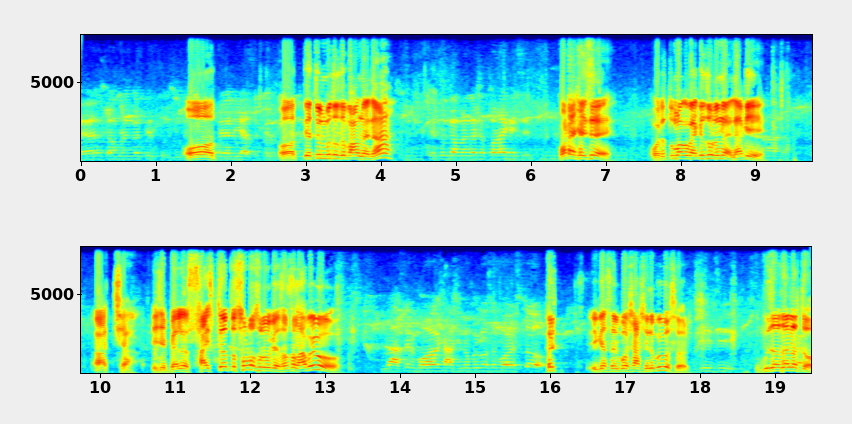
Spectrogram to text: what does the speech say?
বেল কামরাঙ্গা তেঁতুল কিন্তু ও ও তেঁতুল মুতুল তো পাও নাই না? কটা খাইছে? ওটা তোমাকে ব্যাগে জুড়ে নাই নাকি? আচ্ছা এই যে বেলের সাইজটা তো ছোট ছোট গেছে। আচ্ছা লাভ হইব? গাছের বয়স আশি নব্বই বছর বয়স এই গাছের বয়স আশি নব্বই বছর? জি যায় না তো?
